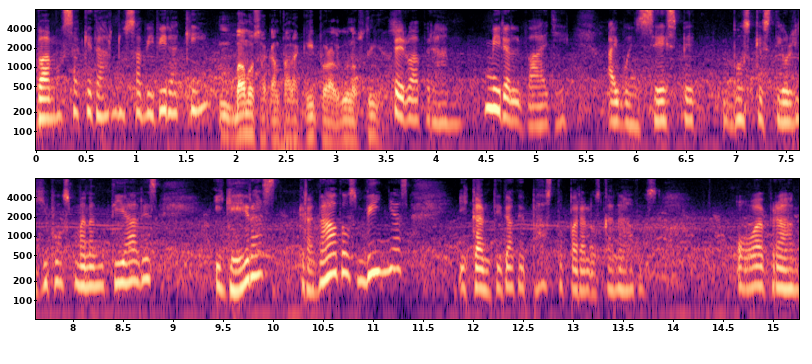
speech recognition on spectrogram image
¿Vamos a quedarnos a vivir aquí? Vamos a acampar aquí por algunos días. Pero Abraham, mira el valle. Hay buen césped, bosques de olivos, manantiales, higueras, granados, viñas y cantidad de pasto para los ganados. Oh, Abraham,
